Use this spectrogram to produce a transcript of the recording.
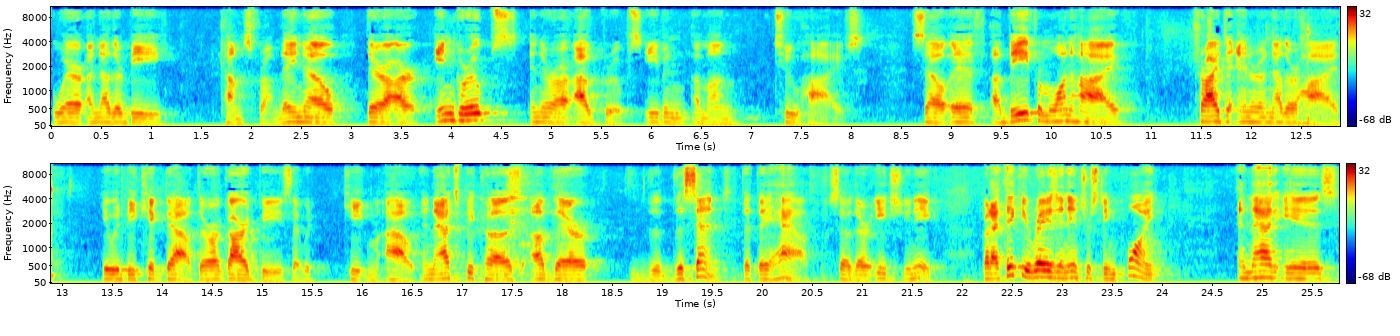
where another bee comes from. They know there are in groups and there are out groups, even among two hives. So if a bee from one hive tried to enter another hive, it would be kicked out. There are guard bees that would keep them out. And that's because of their the, the scent that they have. So they're each unique. But I think you raise an interesting point, and that is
